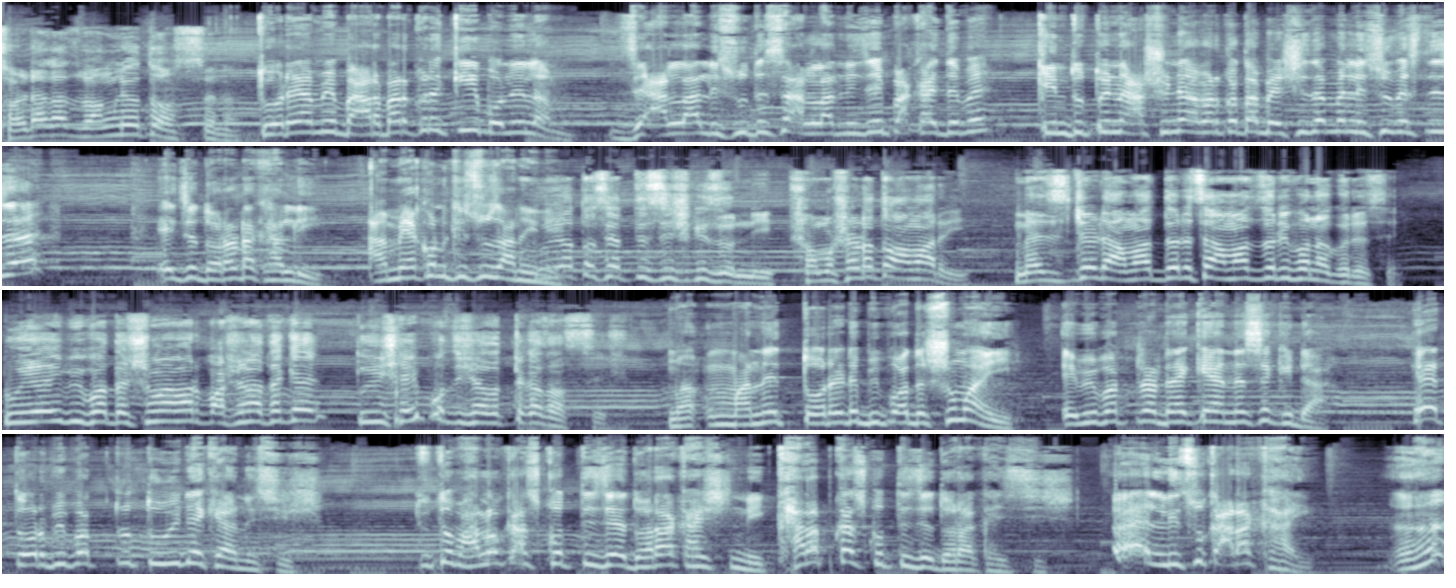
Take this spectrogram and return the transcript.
ছয়টা গাছ ভাঙলেও তো হচ্ছে না। তোরে আমি বারবার করে কি বলিলাম? যে আল্লাহ লিচু দিছে আল্লাহ নিজেই পাকাই দেবে। কিন্তু তুই না শুনে আমার কথা বেশি দামে লিচু বেচতে যায়? এই যে ধরাটা খালি আমি এখন কিছু জানি তুই না এত চেতেছিস কি জন্য সমস্যাটা তো আমারই। ম্যাজিস্ট্রেট আমার ধরেছে আমার জরিমানা করেছে। তুই এই বিপদের সময় আমার পাশে না থেকে তুই সেই পঁচিশ হাজার টাকা চাচ্ছিস। মানে তোর এটা বিপদের সময়? এই বিপদটা ডেকে এনেছে কিডা? এ তোর বিপদ তো তুই ডেকে আনিসিস তুই তো ভালো কাজ করতে যে ধরা খাইসনি খারাপ কাজ করতে যে ধরা খাইছিস। এ লিচু কারা খাই হ্যাঁ?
